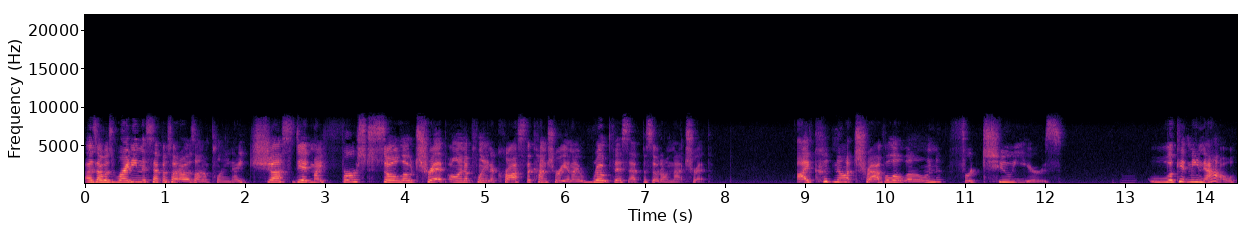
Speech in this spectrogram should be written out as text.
as I was writing this episode, I was on a plane. I just did my first solo trip on a plane across the country, and I wrote this episode on that trip. I could not travel alone for two years. Look at me now.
